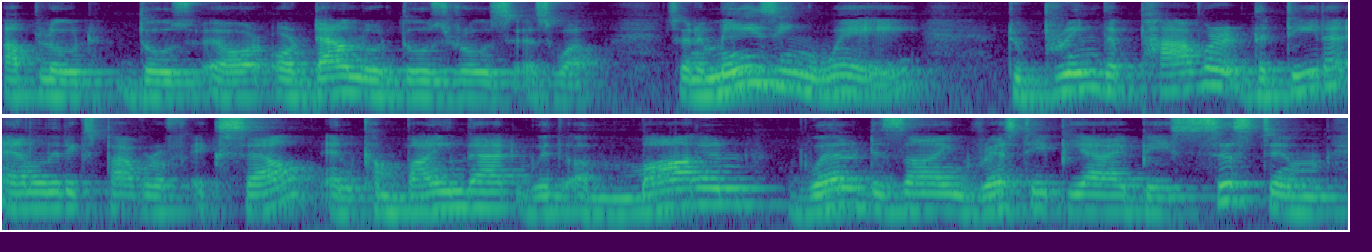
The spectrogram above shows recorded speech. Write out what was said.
upload those or, or download those rows as well. So an amazing way to bring the power, the data analytics power of Excel and combine that with a modern, well-designed REST API-based system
